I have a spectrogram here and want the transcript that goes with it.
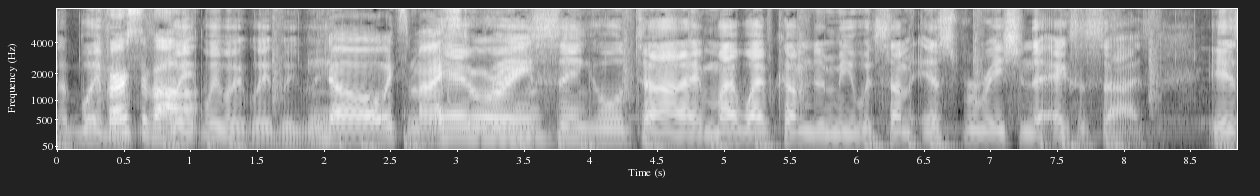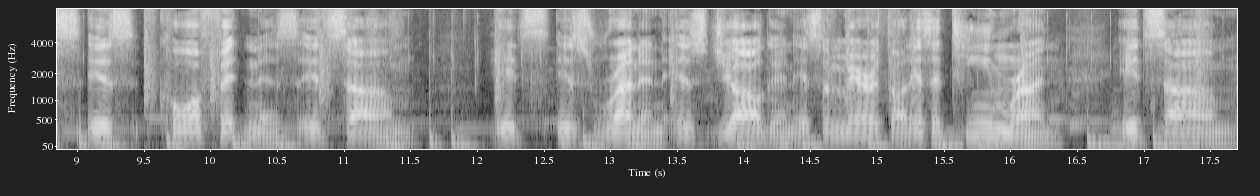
Uh, wait. First of all- wait, wait, wait, wait, wait, wait. No, it's my Every story. Every single time my wife come to me with some inspiration to exercise. It's it's core fitness. It's um it's it's running, it's jogging, it's a marathon, it's a team run. It's um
